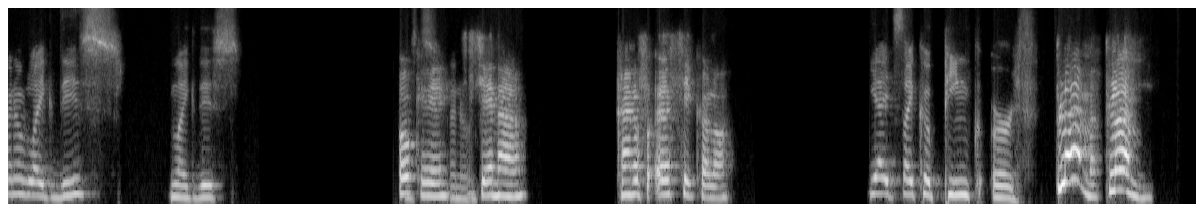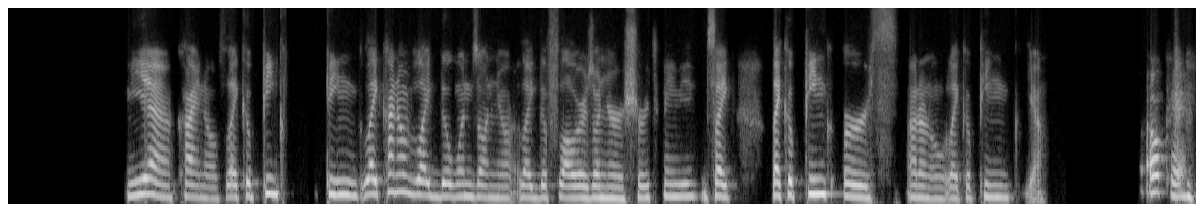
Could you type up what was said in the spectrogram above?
kind of like this, like this. Okay, sienna, kind of earthy color. Yeah, it's like a pink earth. Plum, plum. Yeah, kind of like a pink, pink, like kind of like the ones on your, like the flowers on your shirt. Maybe it's like like a pink earth. I don't know, like a pink. Yeah. Okay.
